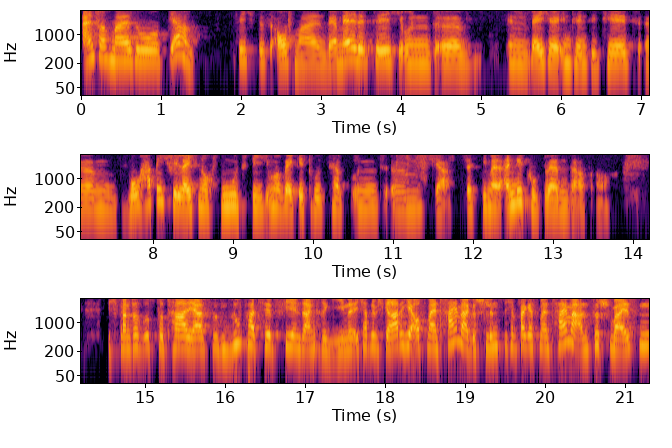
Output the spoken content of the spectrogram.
einfach mal so, ja, sich das aufmalen. Wer meldet sich und äh, in welcher Intensität? Ähm, wo habe ich vielleicht noch Wut, die ich immer weggedrückt habe und ähm, ja, dass die mal angeguckt werden darf auch. Ich fand, das ist total, ja, es ist ein super Tipp. Vielen Dank, Regine. Ich habe nämlich gerade hier auf meinen Timer geschlinzt. Ich habe vergessen, meinen Timer anzuschmeißen.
